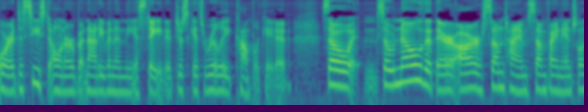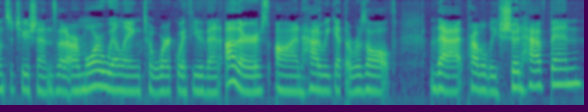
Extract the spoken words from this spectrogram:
or a deceased owner but not even in the estate. It just gets really complicated. So so know that there are sometimes some financial institutions that are more willing to work with you than others on how do we get the result that probably should have been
